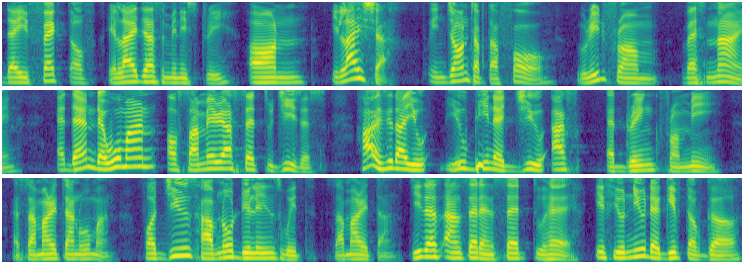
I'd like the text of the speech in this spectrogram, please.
the effect of Elijah's ministry on Elisha. In John chapter 4, we read from verse 9. And then the woman of Samaria said to Jesus, How is it that you, you being a Jew, ask a drink from me, a Samaritan woman? For Jews have no dealings with Samaritans. Jesus answered and said to her, If you knew the gift of God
